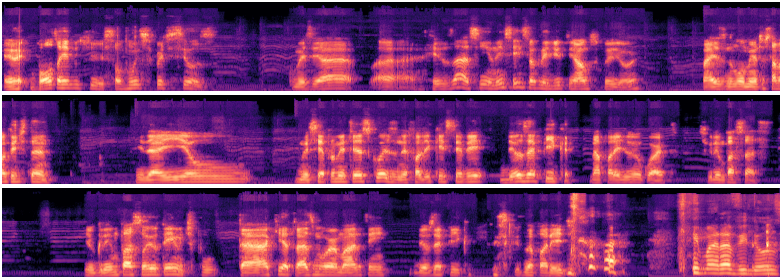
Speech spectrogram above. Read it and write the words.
Eu volto a repetir, sou muito supersticioso. Comecei a, a rezar assim, eu nem sei se eu acredito em algo superior, mas no momento eu estava acreditando. E daí eu comecei a prometer as coisas, né? Falei que ia escrever Deus é pica na parede do meu quarto, se o Grêmio passasse. E o Grêmio passou e eu tenho, tipo, tá aqui atrás do meu armário, tem Deus é pica, escrito na parede. Que maravilhoso.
